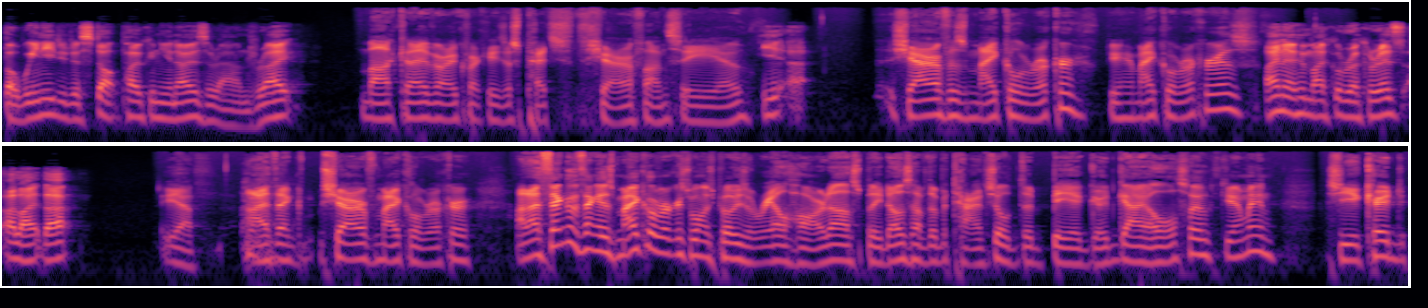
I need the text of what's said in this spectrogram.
but we need you to stop poking your nose around, right? Mark, can I very quickly just pitch the sheriff and CEO? Yeah, Sheriff is Michael Rooker. Do you know who Michael Rooker is? I know who Michael Rooker is. I like that. Yeah, I think Sheriff Michael Rooker, and I think the thing is Michael Rooker's one of those people who's a real hard ass, but he does have the potential to be a good guy also. Do you know what I mean? So you could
